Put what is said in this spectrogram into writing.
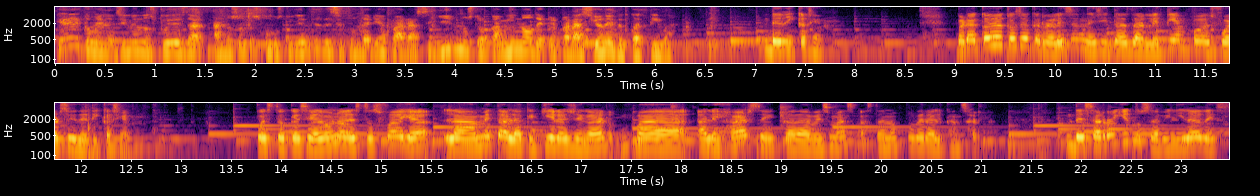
¿Qué recomendaciones nos puedes dar a nosotros como estudiantes de secundaria para seguir nuestro camino de preparación educativa? Dedicación. Para cada cosa que realices necesitas darle tiempo, esfuerzo y dedicación puesto que si alguno de estos falla, la meta a la que quieras llegar va a alejarse cada vez más hasta no poder alcanzarla. Desarrolla tus habilidades.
